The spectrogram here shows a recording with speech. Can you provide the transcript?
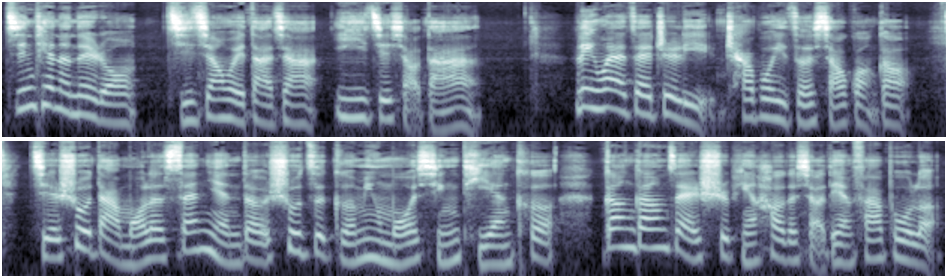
今天的内容即将为大家一一揭晓答案。另外，在这里插播一则小广告。结束打磨了三年的数字革命模型体验课，刚刚在视频号的小店发布了。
